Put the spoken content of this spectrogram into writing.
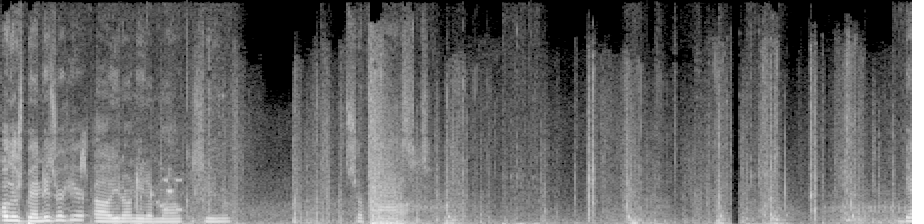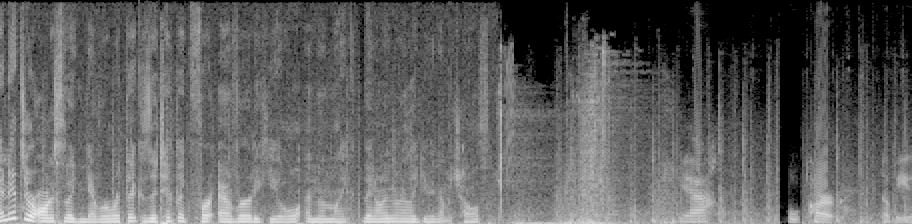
Oh, there's band-aids right here? Oh, you don't need them now because you surpassed. Band-aids are honestly like never worth it because they take like forever to heal and then like they don't even really give you that much health. Yeah. Ooh, cart. W.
